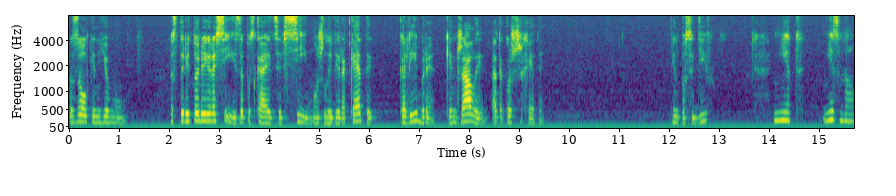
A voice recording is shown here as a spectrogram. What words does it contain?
Золкін йому. З території Росії запускаються всі можливі ракети, калібри, кінжали, а також шахеди. Він посидів. Нет, не знав.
